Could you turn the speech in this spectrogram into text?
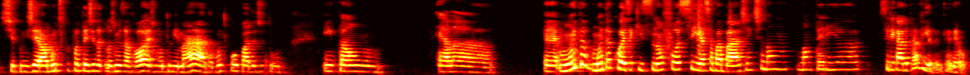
Tipo, em geral, muito superprotegida pelos meus avós, muito mimada, muito poupada de tudo. Então, ela. É, muita, muita coisa que se não fosse essa babá, a gente não, não teria se ligado pra vida, entendeu?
